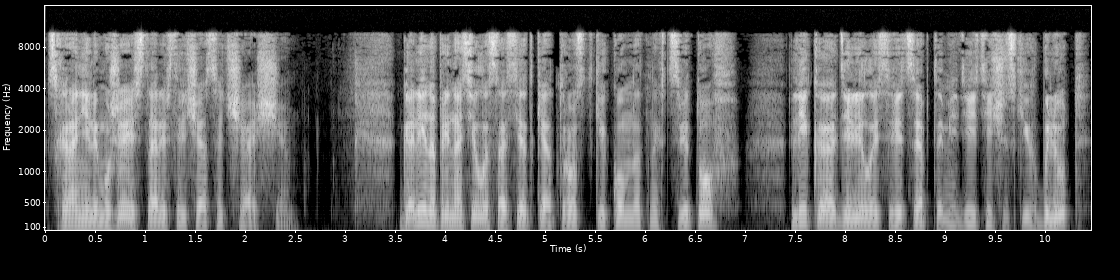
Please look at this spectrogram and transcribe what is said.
схоронили мужей и стали встречаться чаще. Галина приносила соседке отростки комнатных цветов, Лика делилась рецептами диетических блюд.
